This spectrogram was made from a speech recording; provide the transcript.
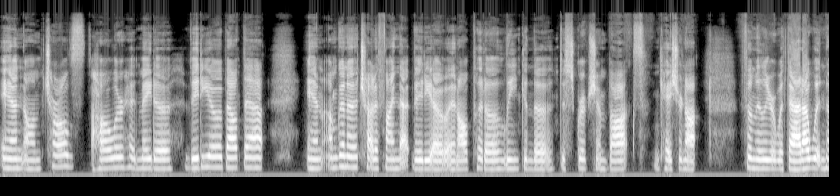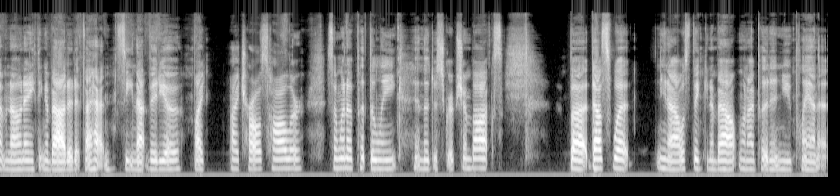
And um, Charles Holler had made a video about that and I'm going to try to find that video and I'll put a link in the description box in case you're not familiar with that. I wouldn't have known anything about it if I hadn't seen that video by, by Charles Holler. So I'm going to put the link in the description box. But that's what you know I was thinking about when I put in New Planet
